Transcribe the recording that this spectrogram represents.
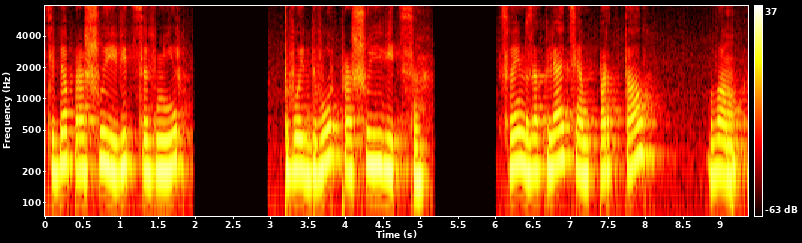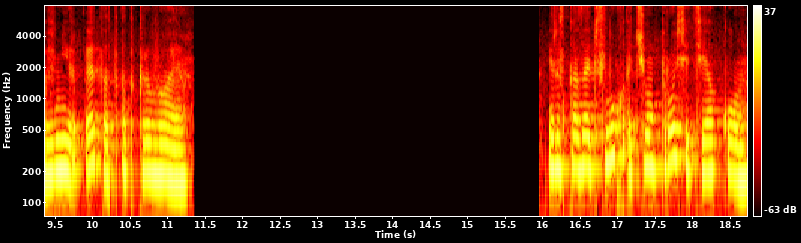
Тебя прошу явиться в мир, Твой двор прошу явиться. Своим заклятием портал вам в мир этот открывая. И рассказать вслух, о чем просите и о ком.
